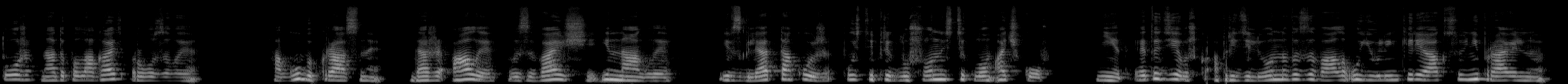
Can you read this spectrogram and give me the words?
тоже, надо полагать, розовые. А губы красные, даже алые, вызывающие и наглые, и взгляд такой же, пусть и приглушенный стеклом очков. Нет, эта девушка определенно вызывала у Юленьки реакцию неправильную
